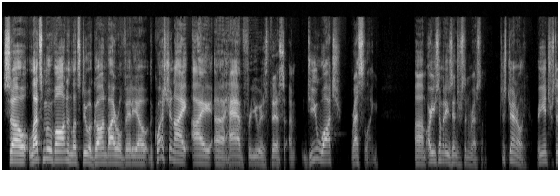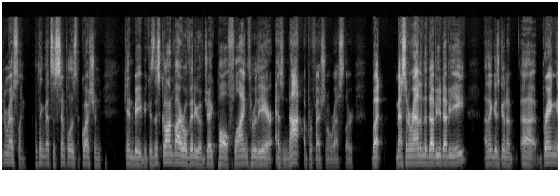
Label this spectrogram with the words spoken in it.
So let's move on and let's do a gone viral video. The question I I uh, have for you is this: um, Do you watch wrestling? Um, are you somebody who's interested in wrestling? Just generally, are you interested in wrestling? I think that's as simple as the question can be because this gone viral video of Jake Paul flying through the air as not a professional wrestler, but messing around in the WWE, I think is going to uh, bring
